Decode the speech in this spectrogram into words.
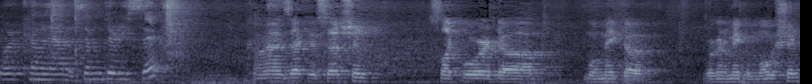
We're coming out at seven thirty-six. Coming out of executive session, select board, uh, will make a, we're gonna make a motion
